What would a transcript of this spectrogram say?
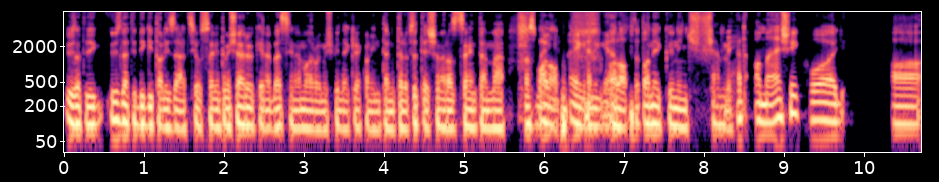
üzleti, üzleti digitalizáció szerintem, és erről kéne beszélnem arról, hogy most mindenkinek van internet előfizetése, mert az szerintem már az alap. Igen, igen. alap, tehát anélkül nincs semmi. Hát a másik, hogy a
